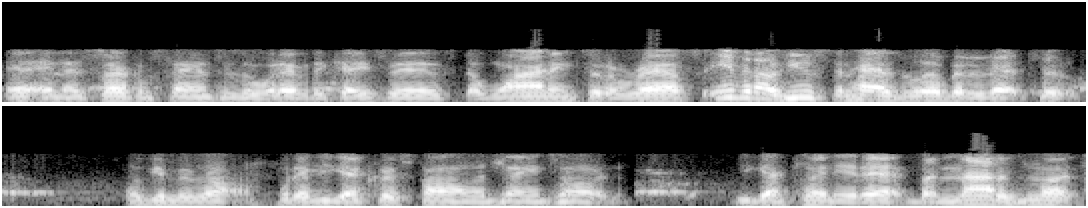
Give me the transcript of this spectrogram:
and, in their circumstances or whatever the case is, the whining to the refs. Even though Houston has a little bit of that too. Don't get me wrong. Whatever you got, Chris Paul and James Harden, you got plenty of that, but not as much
